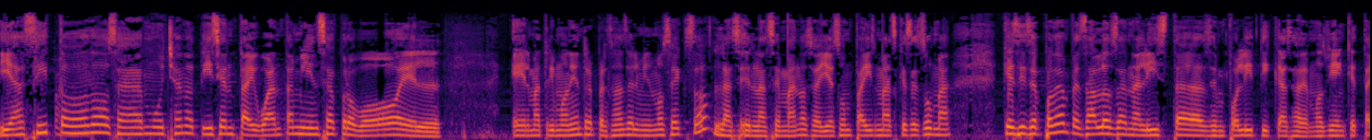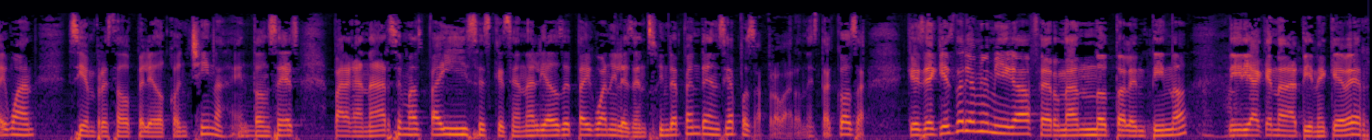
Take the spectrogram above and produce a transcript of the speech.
Y así todo, o sea, mucha noticia. En Taiwán también se aprobó el, el matrimonio entre personas del mismo sexo las, en la semana, o sea, ya es un país más que se suma. Que si se pueden pensar los analistas en política, sabemos bien que Taiwán siempre ha estado peleado con China. Entonces, para ganarse más países que sean aliados de Taiwán y les den su independencia, pues aprobaron esta cosa. Que si aquí estaría mi amiga Fernando Tolentino, diría que nada tiene que ver.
